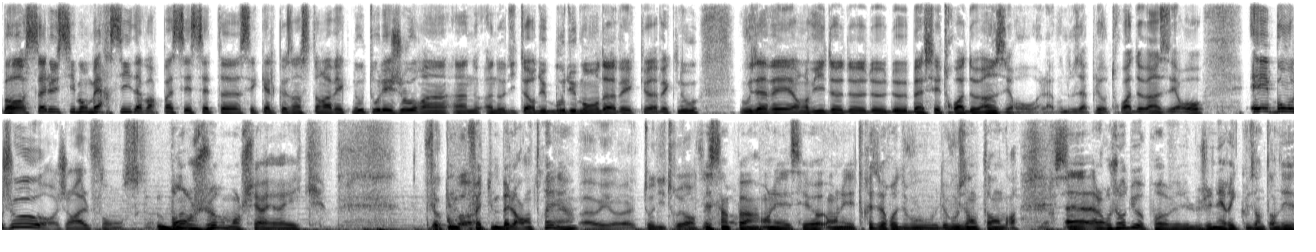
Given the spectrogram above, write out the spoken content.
Bon, salut Simon, merci d'avoir passé cette, euh, ces quelques instants avec nous. Tous les jours, un, un, auditeur du bout du monde avec, euh, avec nous. Vous avez envie de, de, de, de ben, 3, 2, 1, 0. Voilà, vous nous appelez au 3, 2, 1, 0. Et bonjour, Jean-Alphonse. Bonjour mon cher Eric. Vous faites une belle rentrée. Hein. Ah oui, Tony Truant. C'est sympa. On est, on est très heureux de vous, de vous entendre. Euh, alors aujourd'hui, le générique que vous entendez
